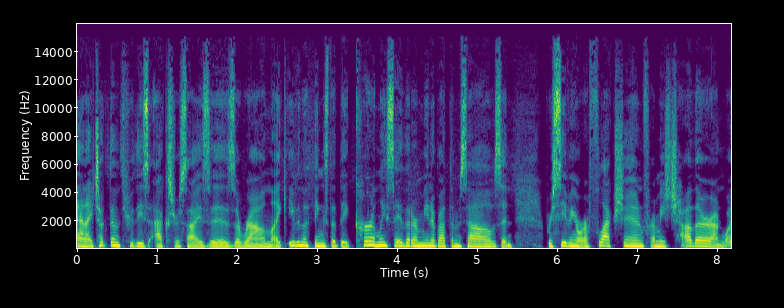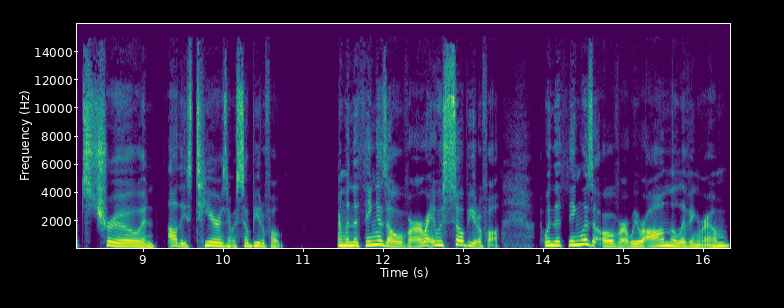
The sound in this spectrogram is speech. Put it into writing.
And I took them through these exercises around like even the things that they currently say that are mean about themselves and receiving a reflection from each other on what's true and all these tears. And it was so beautiful. And when the thing is over, right, it was so beautiful. When the thing was over, we were all in the living room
